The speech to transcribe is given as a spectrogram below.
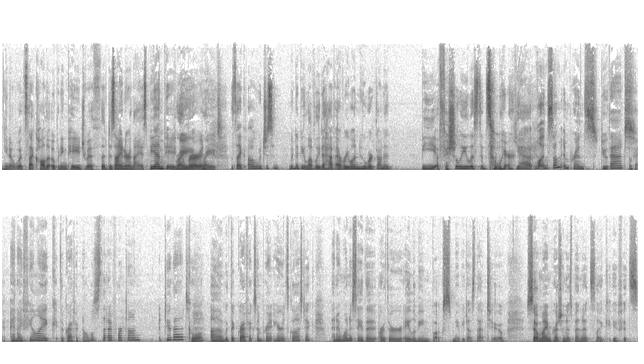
you know, what's that called, the opening page with the designer and the ISBN page Right, number. And right. It's like, oh, would just, wouldn't it be lovely to have everyone who worked on it be officially listed somewhere? Yeah, well, and some imprints do that. Okay. And I feel like the graphic novels that I've worked on do that. Cool. Uh, with the graphics imprint here at Scholastic. And I want to say that Arthur A. Levine books maybe does that too. So my impression has been it's like if it's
